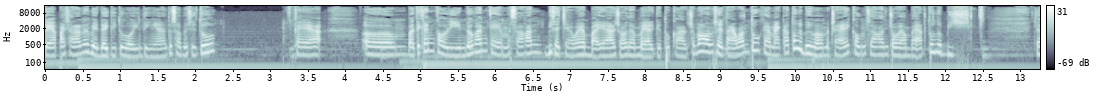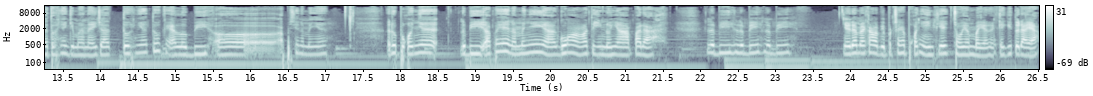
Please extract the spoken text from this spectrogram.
kayak pacarannya beda gitu loh intinya. Terus habis itu kayak um, berarti kan kalau di Indo kan kayak misalkan bisa cewek yang bayar cowok yang bayar gitu kan. Cuma kalau misalnya Taiwan tuh kayak mereka tuh lebih mempercayai kalau misalkan cowok yang bayar tuh lebih jatuhnya gimana ya? Jatuhnya tuh kayak lebih uh, apa sih namanya? Aduh pokoknya lebih apa ya namanya ya? Gue gak ngerti Indonya apa dah. Lebih lebih lebih ya udah mereka lebih percaya pokoknya intinya cowok yang bayar kayak gitu dah ya.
